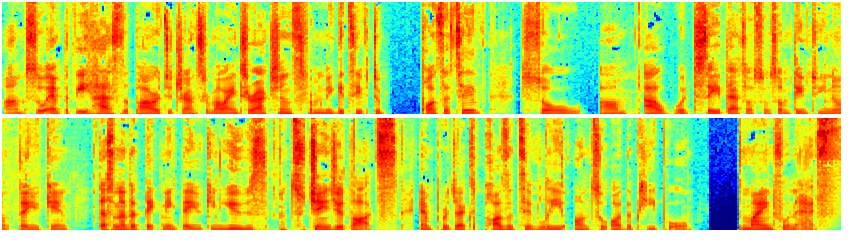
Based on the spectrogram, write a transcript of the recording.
Um, so empathy has the power to transform our interactions from negative to positive. So, um, I would say that's also something to, you know, that you can that's another technique that you can use to change your thoughts and project positively onto other people. Mindfulness.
